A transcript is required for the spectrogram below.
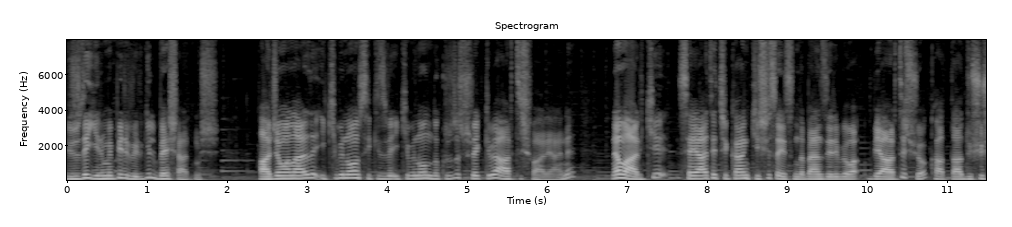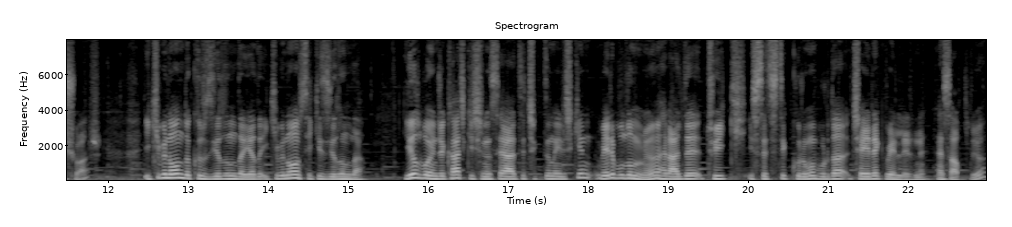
%21,5 artmış. Harcamalarda 2018 ve 2019'da sürekli bir artış var yani. Ne var ki seyahate çıkan kişi sayısında benzeri bir, bir artış yok hatta düşüş var. 2019 yılında ya da 2018 yılında yıl boyunca kaç kişinin seyahate çıktığına ilişkin veri bulunmuyor. Herhalde TÜİK İstatistik Kurumu burada çeyrek verilerini hesaplıyor.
